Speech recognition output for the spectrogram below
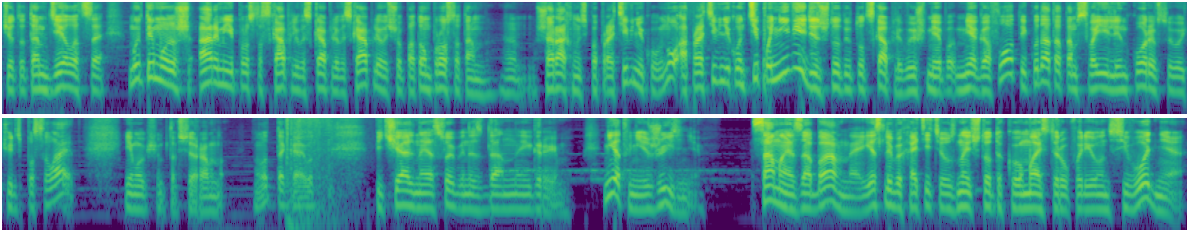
что-то там делаться. Мы, ты можешь армии просто скапливать, скапливать, скапливать, чтобы потом просто там э, шарахнуть по противнику. Ну, а противник, он типа не видит, что ты тут скапливаешь мегафлот и куда-то там свои линкоры в свою очередь посылает. Им, в общем-то, все равно. Вот такая вот печальная особенность данной игры. Нет в ней жизни. Самое забавное, если вы хотите узнать, что такое Мастер Orion сегодня,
